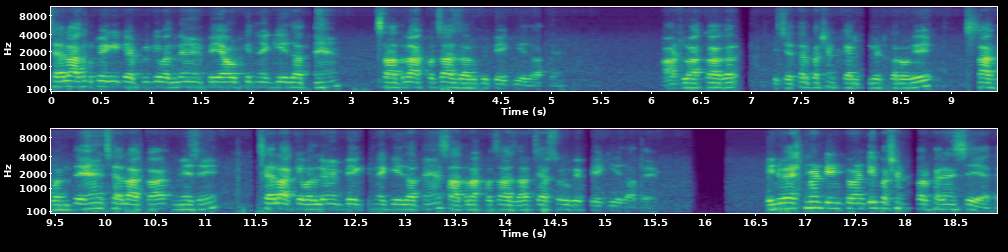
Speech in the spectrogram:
छह लाख रुपए की कैपिटल के बदले में पे आउट कितने किए जाते हैं? सात लाख पचास हज़ार रुपये पे किए जाते हैं। आठ लाख का अगर पिछहत्तर परसेंट कैलकुलेट करोगे लाख बनते हैं, छह लाख का में से छह लाख के बदले में पे कितने किए जाते हैं? सात लाख पचास हज़ार चार सौ रुपये पे किए जाते हैं। Investment in twenty percent preference share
